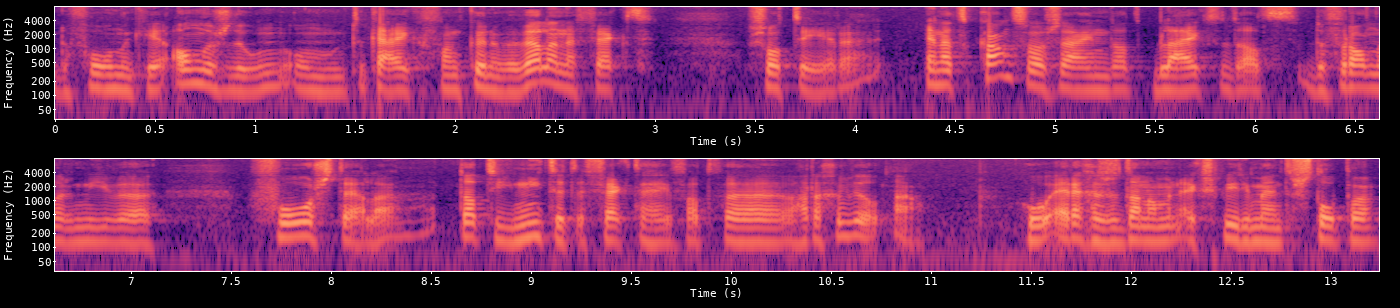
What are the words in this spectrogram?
de volgende keer anders doen om te kijken van kunnen we wel een effect sorteren. En het kan zo zijn dat blijkt dat de verandering die we voorstellen, dat die niet het effect heeft wat we hadden gewild. Nou, hoe erg is het dan om een experiment te stoppen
